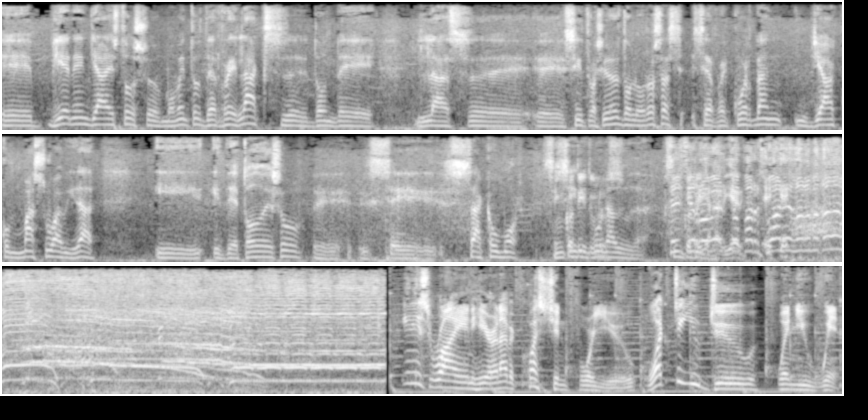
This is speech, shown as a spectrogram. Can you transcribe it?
eh, vienen ya estos eh, momentos de relax, eh, donde las eh, eh, situaciones dolorosas se recuerdan ya con más suavidad. Y, y de todo eso eh, se saca humor, Cinco sin títulos. ninguna duda. Javier, es que- It is Ryan here, and I have a question for you. What do you do when you win?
